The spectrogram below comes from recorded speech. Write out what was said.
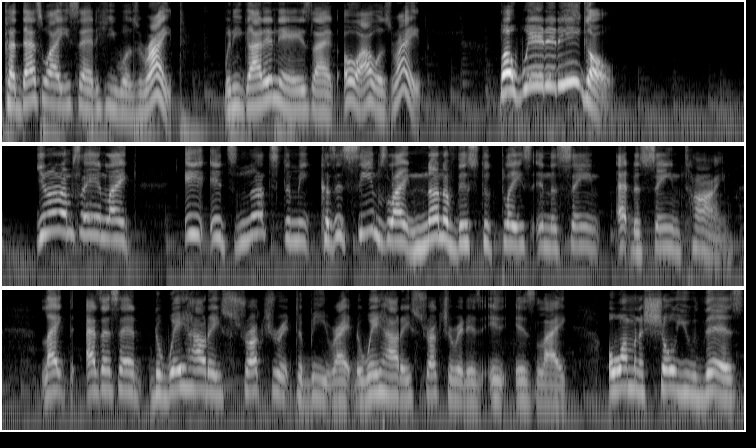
Cause that's why he said he was right. When he got in there, he's like, "Oh, I was right." But where did he go? You know what I'm saying? Like, it, it's nuts to me because it seems like none of this took place in the same at the same time. Like as I said, the way how they structure it to be right, the way how they structure it is is, is like, oh, I'm gonna show you this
